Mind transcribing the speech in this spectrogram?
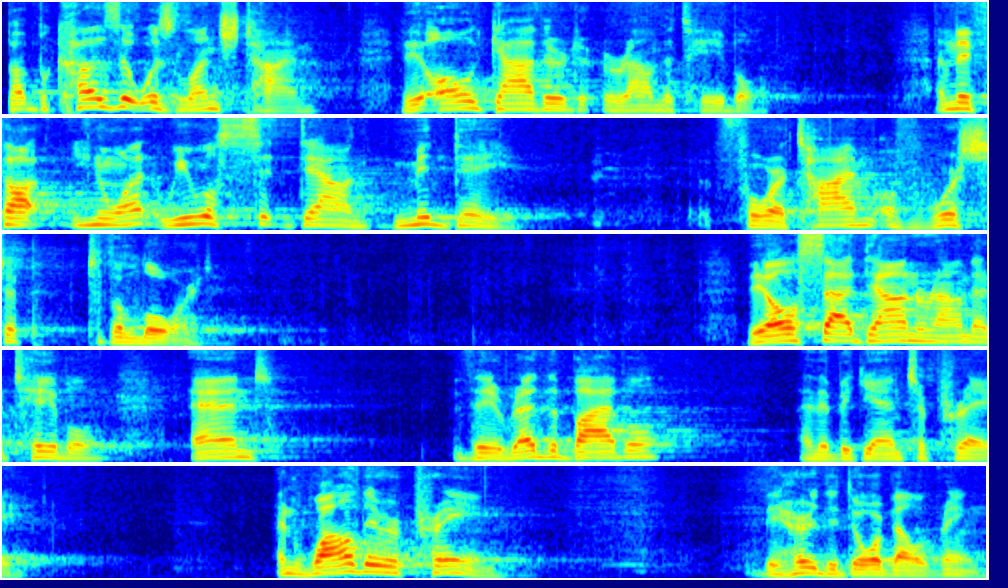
But because it was lunchtime, they all gathered around the table. And they thought, you know what? We will sit down midday for a time of worship to the Lord. They all sat down around that table and they read the Bible and they began to pray. And while they were praying, they heard the doorbell ring.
